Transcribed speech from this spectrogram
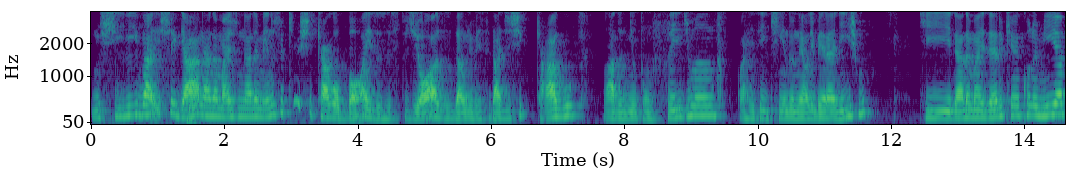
no Chile vai chegar nada mais nada menos do que os Chicago Boys, os estudiosos da Universidade de Chicago, lá do Newton Friedman, com a receitinha do neoliberalismo que nada mais é do que uma economia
